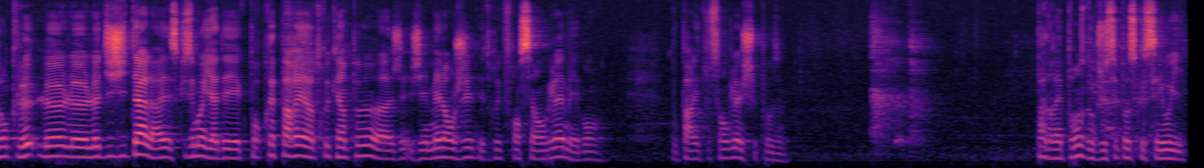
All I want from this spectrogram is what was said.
Donc le, digital, hein, excusez-moi, il y a des pour préparer un truc un peu, euh, j'ai mélangé des trucs français-anglais, mais bon, vous parlez tous anglais, je suppose. Pas de réponse, donc je suppose que c'est oui.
